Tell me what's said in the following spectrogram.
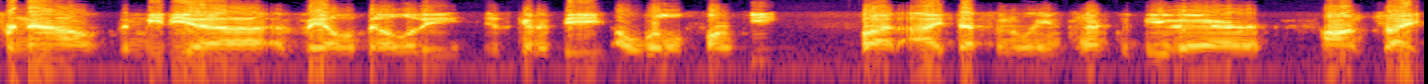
for now, the media availability is going to be a little funky, but I definitely intend to be there on site.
